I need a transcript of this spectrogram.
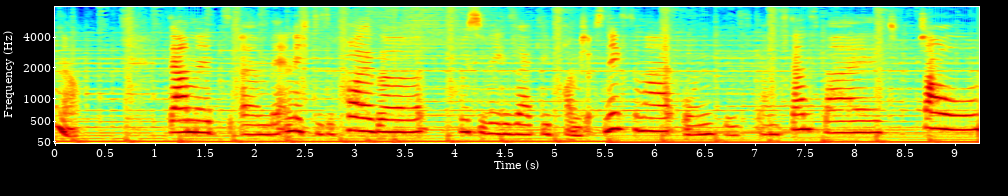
genau. Damit ähm, beende ich diese Folge. Grüße, wie gesagt, lieb, freue mich aufs nächste Mal und bis ganz, ganz bald. Ciao!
